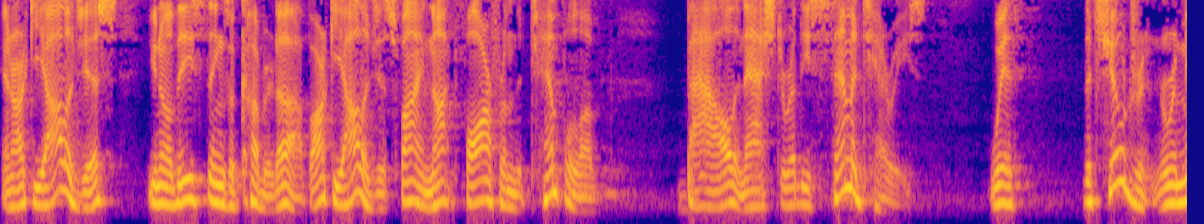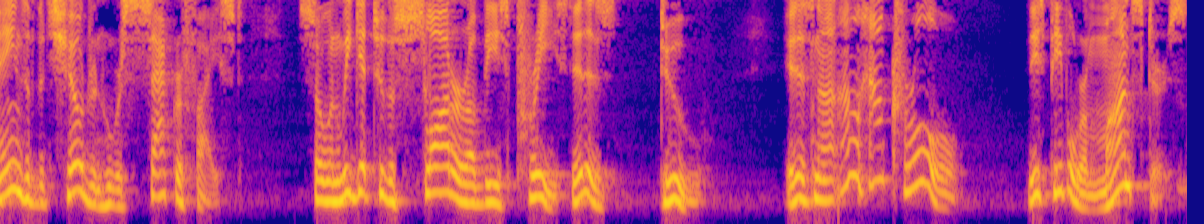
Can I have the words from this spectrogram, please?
And archaeologists, you know, these things are covered up. Archaeologists find not far from the temple of Baal and Ashtoreth these cemeteries with the children, the remains of the children who were sacrificed. So when we get to the slaughter of these priests, it is due. It is not, oh, how cruel. These people were monsters.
